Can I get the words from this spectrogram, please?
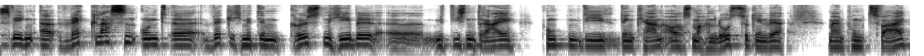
deswegen äh, weglassen und äh, wirklich mit dem größten Hebel, äh, mit diesen drei Punkten, die den Kern ausmachen, loszugehen, wäre mein Punkt zwei.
